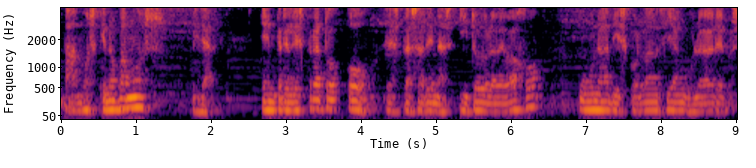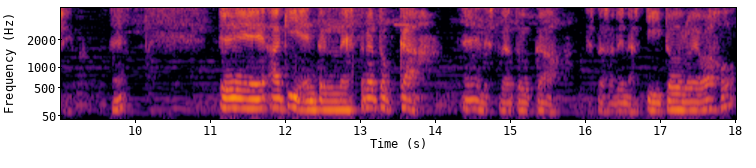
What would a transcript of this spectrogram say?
Vamos, que nos vamos. Mirad, entre el estrato O, estas arenas y todo lo de abajo, una discordancia angular erosiva. ¿eh? Eh, aquí, entre el estrato K, eh, el estrato K, estas arenas y todo lo de abajo,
